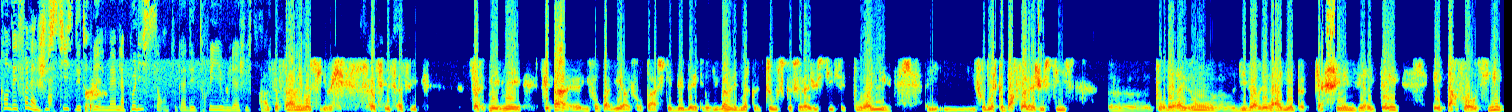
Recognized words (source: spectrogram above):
Quand des fois la justice détruit elle-même, la police en tout cas détruit ou la justice. Ah, ça, ça arrive aussi, oui. Ça, ça, c'est, mais, mais c'est pas, euh, il faut pas dire, il faut pas acheter bébé avec l'eau du bain et dire que tout ce que fait la justice est pourri. Il faut dire que parfois la justice, euh, pour des raisons euh, diverses et variées, peut cacher une vérité et parfois aussi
